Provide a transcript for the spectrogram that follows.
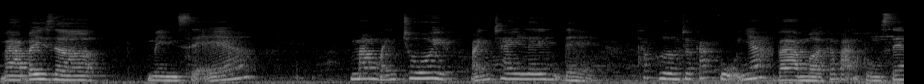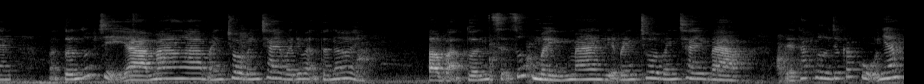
Và bây giờ mình sẽ mang bánh trôi, bánh chay lên để thắp hương cho các cụ nhé Và mời các bạn cùng xem. Bạn Tuấn giúp chị à, mang à, bánh trôi, bánh chay vào đi bạn Tuấn ơi. Ờ, Bạn Tuấn sẽ giúp mình mang đĩa bánh trôi, bánh chay vào để thắp hương cho các cụ nhé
